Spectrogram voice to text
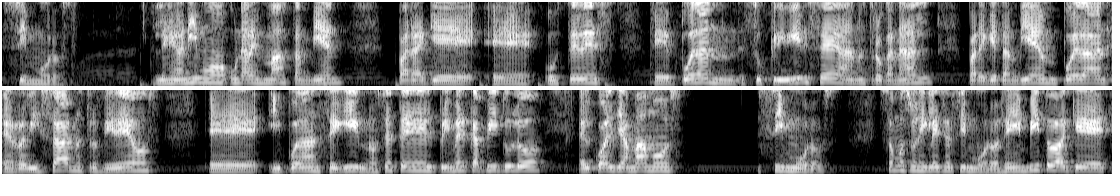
sin muros. Les animo una vez más también para que eh, ustedes eh, puedan suscribirse a nuestro canal, para que también puedan eh, revisar nuestros videos y puedan seguirnos. Este es el primer capítulo, el cual llamamos Sin muros. Somos una iglesia sin muros. Les invito a que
